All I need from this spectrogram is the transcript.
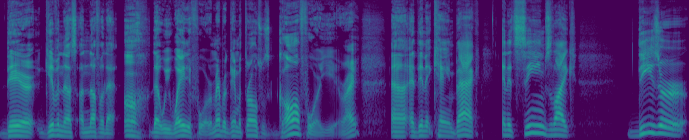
they're giving us enough of that uh that we waited for. Remember, Game of Thrones was gone for a year, right? Uh, and then it came back, and it seems like these are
